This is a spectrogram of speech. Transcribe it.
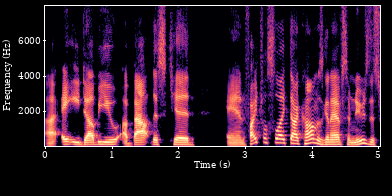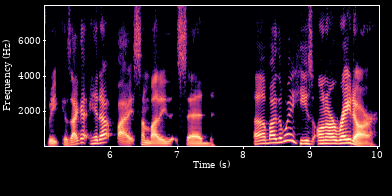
uh, AEW about this kid. And FightfulSelect.com is going to have some news this week because I got hit up by somebody that said, uh, by the way, he's on our radar.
